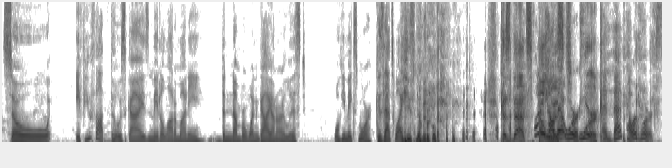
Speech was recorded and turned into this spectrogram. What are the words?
So if you thought those guys made a lot of money, the number one guy on our list well, he makes more because that's why he's number one. Because that's how, how that works. Work. And that's how it works.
